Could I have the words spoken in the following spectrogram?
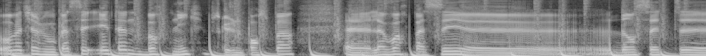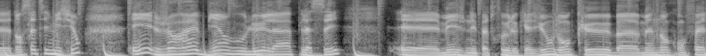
oh bah tiens, je vais vous passer Ethan Bortnik, parce que je ne pense pas euh, l'avoir passé euh, dans, cette, dans cette émission. Et j'aurais bien voulu la placer, mais je n'ai pas trouvé l'occasion. Donc bah, maintenant qu'on fait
